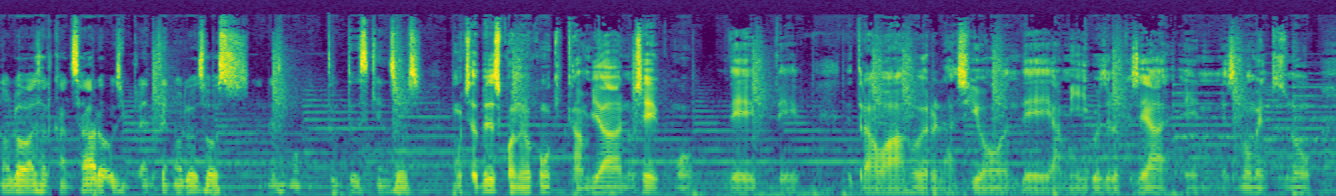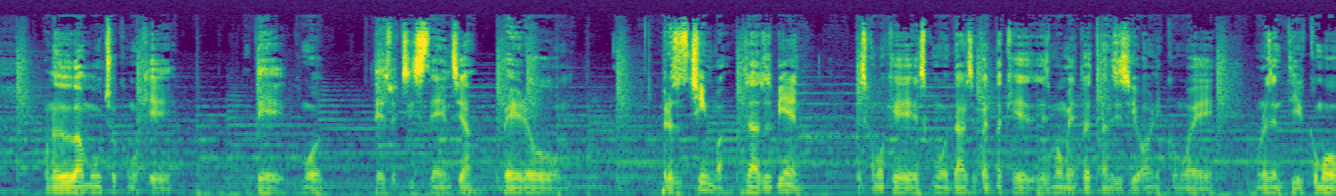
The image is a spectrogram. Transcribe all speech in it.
no lo vas a alcanzar o simplemente no lo sos en ese momento. Entonces, ¿quién sos? muchas veces cuando uno como que cambia, no sé, como de, de- de trabajo, de relación, de amigos, de lo que sea, en esos momentos uno, uno duda mucho como que de, como de su existencia, pero, pero eso es chimba, o sea, eso es bien. Es como que es como darse cuenta que ese momento de transición y como de uno sentir como,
